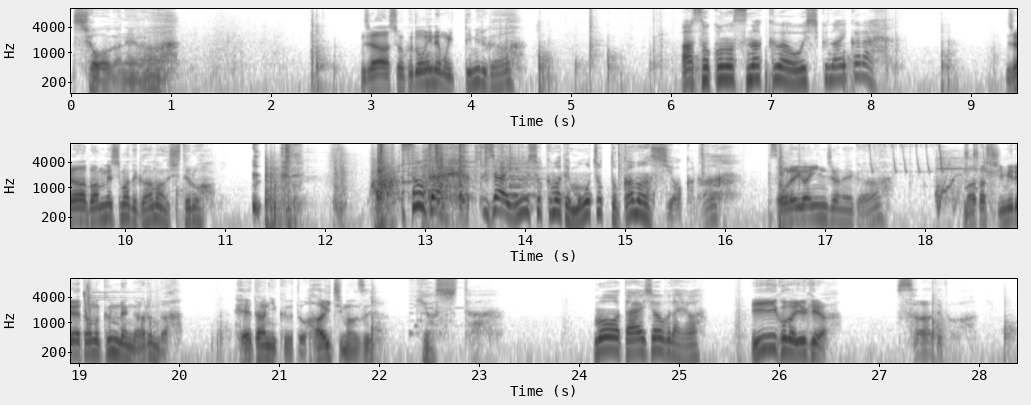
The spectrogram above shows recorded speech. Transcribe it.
しょうがねえな。じゃあ食堂にでも行ってみるか。あそこのスナックは美味しくないから。じゃあ晩飯まで我慢してろ。そうか。じゃあ夕食までもうちょっと我慢しようかなそれがいいんじゃねえか？またシミュレーターの訓練があるんだ。下手に食うと吐いちまうぜ。よしと。もう大丈夫だよ。いい子だユキヤ。さてと。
